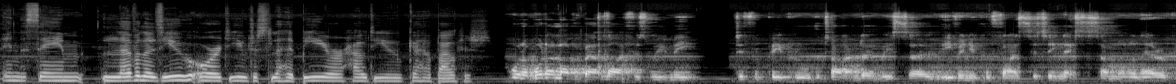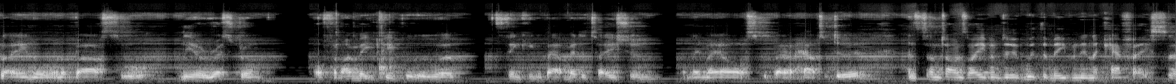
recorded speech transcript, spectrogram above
in the same level as you, or do you just let it be, or how do you get about it? Well, what I love about life is we meet different people all the time, don't we? So even you can find sitting next to someone on an aeroplane or on a bus or near a restaurant. Often I meet people who are thinking about meditation and they may ask about how to do it. And sometimes I even do it with them, even in a cafe. So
